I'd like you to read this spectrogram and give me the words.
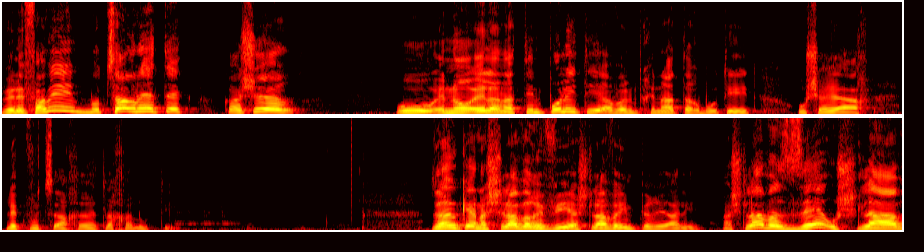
ולפעמים נוצר נתק כאשר הוא אינו אלא נתין פוליטי, אבל מבחינה תרבותית הוא שייך לקבוצה אחרת לחלוטין. זה אם כן השלב הרביעי, השלב האימפריאלי. השלב הזה הוא שלב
